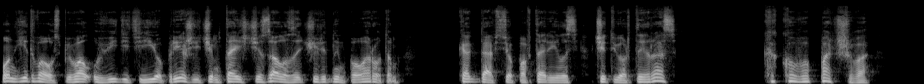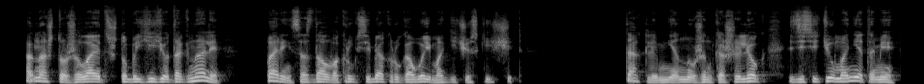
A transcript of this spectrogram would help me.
Он едва успевал увидеть ее, прежде чем та исчезала за очередным поворотом. Когда все повторилось в четвертый раз... Какого падшего? Она что, желает, чтобы ее догнали? Парень создал вокруг себя круговой магический щит. Так ли мне нужен кошелек с десятью монетами,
